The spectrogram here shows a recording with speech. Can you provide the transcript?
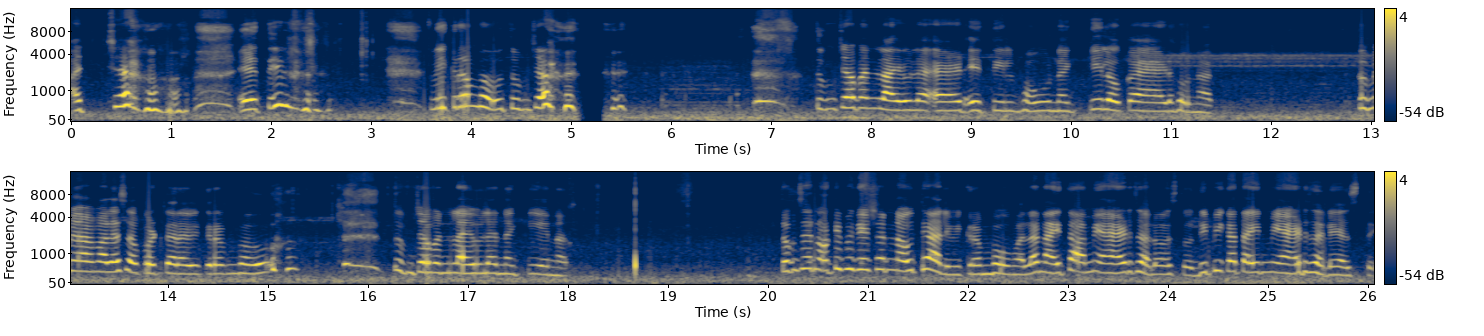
अच्छा येतील. विक्रम भाऊ तुमच्या तुमच्या पण लाईव्हला ॲड येतील भाऊ नक्की लोक ॲड होणार. तुम्ही आम्हाला सपोर्ट करा विक्रम भाऊ. तुमच्या पण लाईव्हला नक्की येणार. तुमचे नोटिफिकेशन नव्हते आले विक्रम भाऊ मला. नाही तर आम्ही ऍड झालो असतो. दीपिका ताईन मी ऍड झाले असते.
